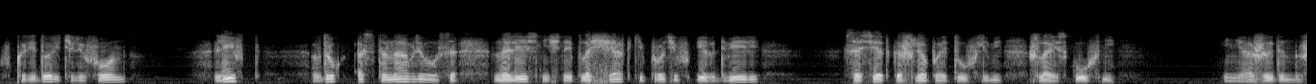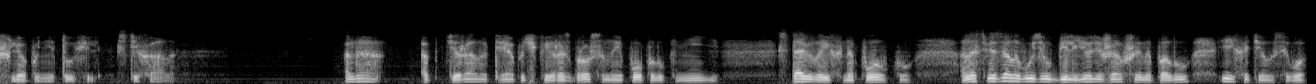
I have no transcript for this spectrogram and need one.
в коридоре телефон. Лифт вдруг останавливался на лестничной площадке против их двери. Соседка, шлепая туфлями, шла из кухни, и неожиданно шлепанье туфель стихало. Она обтирала тряпочкой разбросанные по полу книги, ставила их на полку. Она связала в узел белье, лежавшее на полу, ей хотелось его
